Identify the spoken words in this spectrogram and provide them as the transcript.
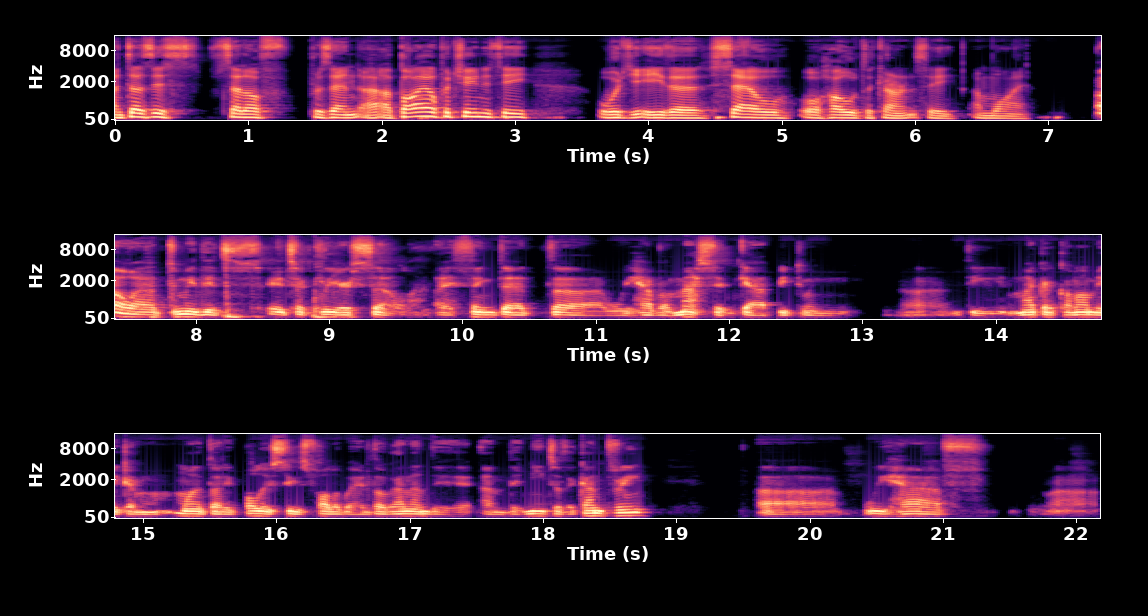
And does this sell off present a, a buy opportunity, or would you either sell or hold the currency, and why? Oh, uh, to me, it's it's a clear sell. I think that uh, we have a massive gap between uh, the macroeconomic and monetary policies followed by Erdogan and the and the needs of the country. Uh, we have uh,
